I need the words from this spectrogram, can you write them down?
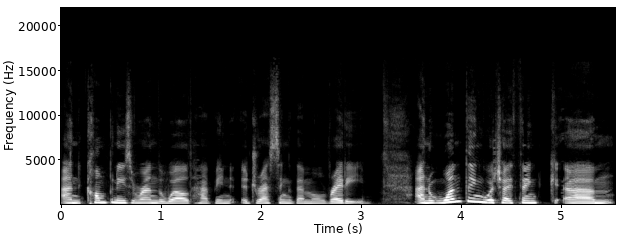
and companies around the world have been addressing them already. And one thing which I think um,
